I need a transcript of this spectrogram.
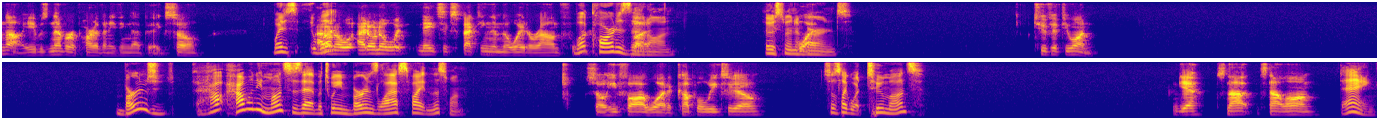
no, he was never a part of anything that big. So Wait, what, I don't know. I don't know what Nate's expecting them to wait around for. What card is that on? Usman and what? Burns. Two fifty one. Burns, how how many months is that between Burns' last fight and this one? So he fought what a couple weeks ago. So it's like what two months? Yeah, it's not it's not long. Dang.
